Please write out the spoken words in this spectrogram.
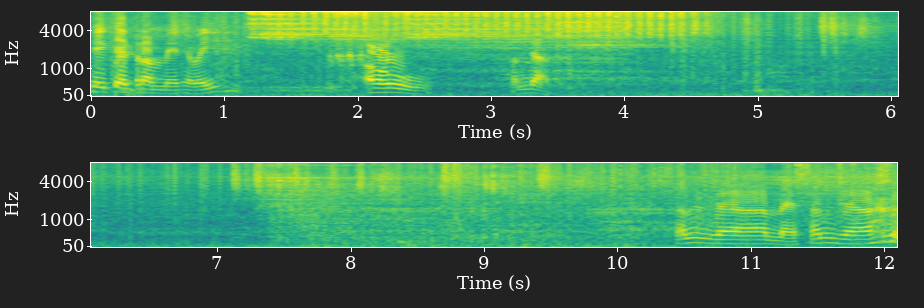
ठीक है ड्रम में थे भाई। ओ समझा। समझा, मैं समझा।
